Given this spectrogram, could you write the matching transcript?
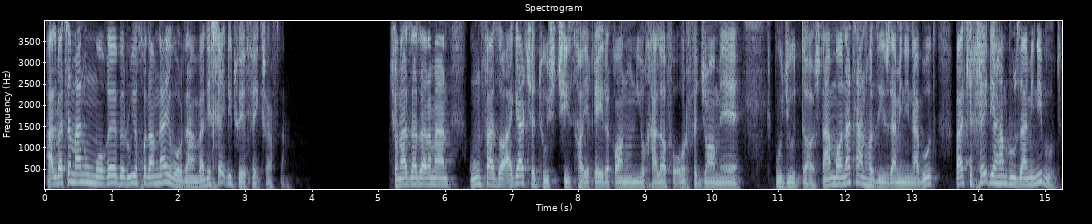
البته من اون موقع به روی خودم نیاوردم ولی خیلی توی فکر رفتم. چون از نظر من اون فضا اگرچه توش چیزهای غیر قانونی و خلاف عرف جامعه وجود داشت اما نه تنها زیرزمینی نبود بلکه خیلی هم روزمینی بود.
